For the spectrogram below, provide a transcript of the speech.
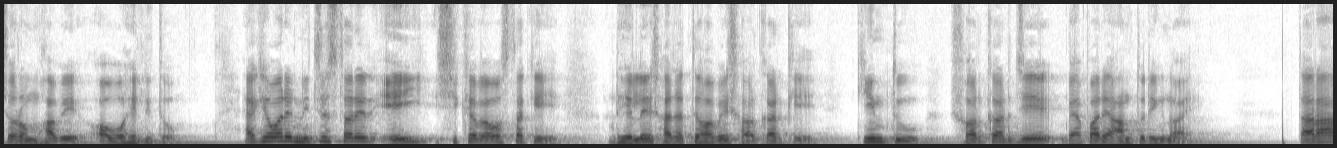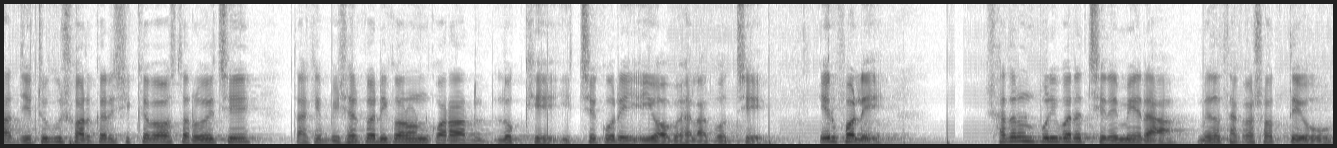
চরমভাবে অবহেলিত। একেবারে নিচের স্তরের এই শিক্ষা ব্যবস্থাকে ঢেলে সাজাতে হবে সরকারকে। কিন্তু সরকার যে ব্যাপারে আন্তরিক নয়। তারা যেটুকু সরকারি শিক্ষা ব্যবস্থা রয়েছে, তাকে বেসরকারীকরণ করার লক্ষ্যে ইচ্ছে করেই এই অবহেলা করছে। এর ফলে সাধারণ পরিবারের ছেলেমেয়েরা মেধা থাকা সত্ত্বেও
